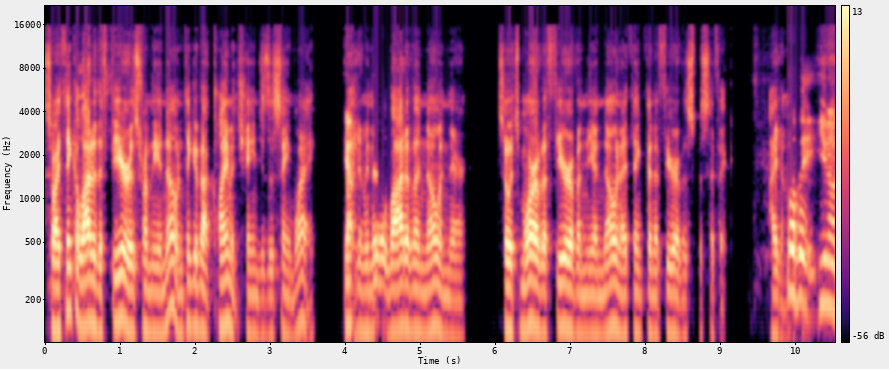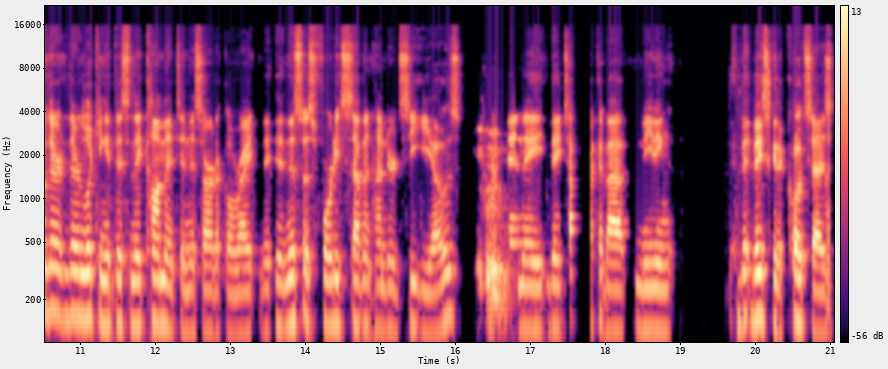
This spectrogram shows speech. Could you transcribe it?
So I think a lot of the fear is from the unknown. Think about climate change is the same way. Yeah. right? I mean, there's a lot of unknown there. So it's more of a fear of the unknown, I think, than a fear of a specific item. Well, they, you know, they're they're looking at this and they comment in this article, right? And this was 4,700 CEOs, and they they talk about needing. Basically, the quote says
